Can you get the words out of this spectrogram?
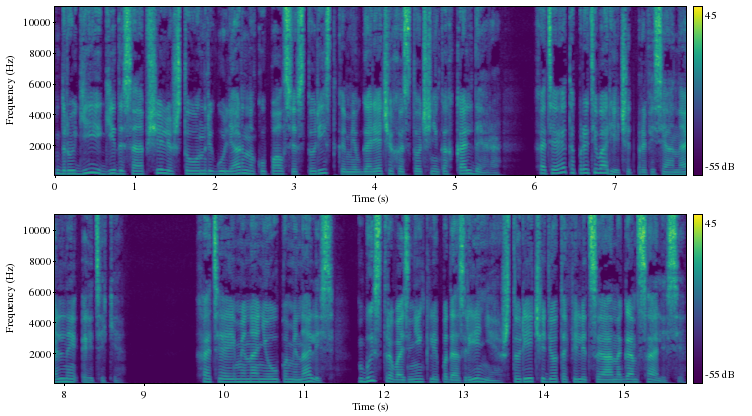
Другие гиды сообщили, что он регулярно купался с туристками в горячих источниках Кальдера, хотя это противоречит профессиональной этике. Хотя имена не упоминались, быстро возникли подозрения, что речь идет о Фелициано Гонсалесе,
